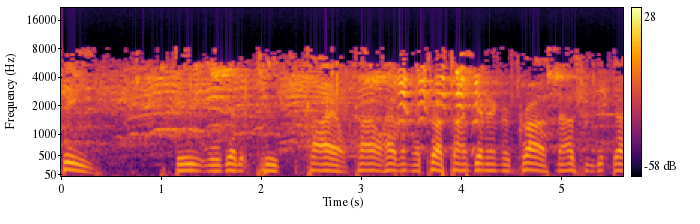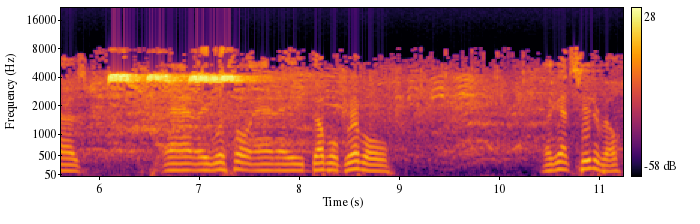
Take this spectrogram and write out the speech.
Fee. Fee will get it to Kyle. Kyle having a tough time getting across. Now she does. And a whistle and a double dribble against Cedarville.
